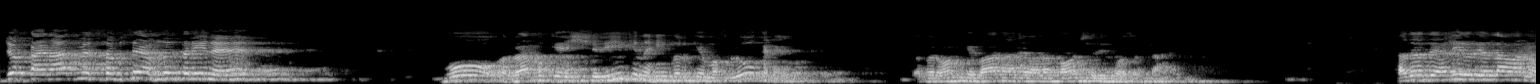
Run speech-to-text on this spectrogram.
جو کائنات میں سب سے افضل ترین ہے وہ رب کے شریک نہیں بلکہ مخلوق ہیں، تو پھر ان کے بعد آنے والا کون شریک ہو سکتا ہے؟ حضرت علی رضی اللہ عنہ،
